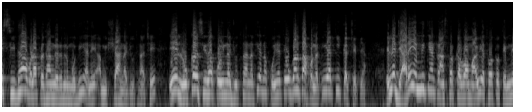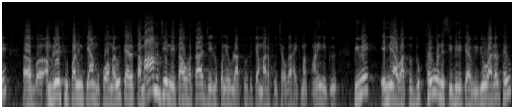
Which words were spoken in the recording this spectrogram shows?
એ સીધા વડાપ્રધાન નરેન્દ્ર મોદી અને અમિત શાહના જૂથના છે. એ લોકલ સીધા કોઈના જૂથના નથી અને કોઈને તેઓ ગણતા પણ નથી. એ હકીકત છે ત્યાં. એટલે જ્યારે એમની ત્યાં ટ્રાન્સફર કરવામાં આવી અથવા તો તેમને અમરેલીથી ઉપાડીને ત્યાં મૂકવામાં આવ્યું, ત્યારે તમામ જે નેતાઓ હતા, જે લોકોને એવું લાગતું હતું કે અમારા પૂછ્યા વગર હાઈકમાન્ડ પાણી નહીં પીવે, એમને આ વાતનું દુઃખ થયું અને સીધી રીતે આ વીડિયો વાયરલ થયું.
